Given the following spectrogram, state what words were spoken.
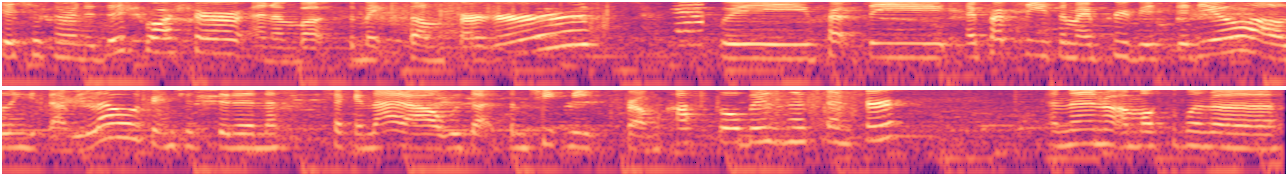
Dishes are in the dishwasher and I'm about to make some burgers. We prepped the, I prepped these in my previous video. I'll link it down below if you're interested in checking that out. We got some cheap meats from Costco Business Center. And then I'm also gonna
